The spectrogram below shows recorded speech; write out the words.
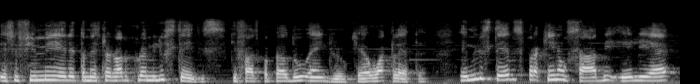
esse filme ele é também estrelado por Emílio Esteves, que faz o papel do Andrew, que é o atleta. Emílio Esteves, para quem não sabe, ele é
